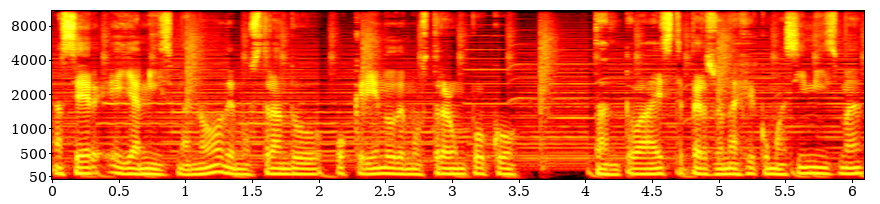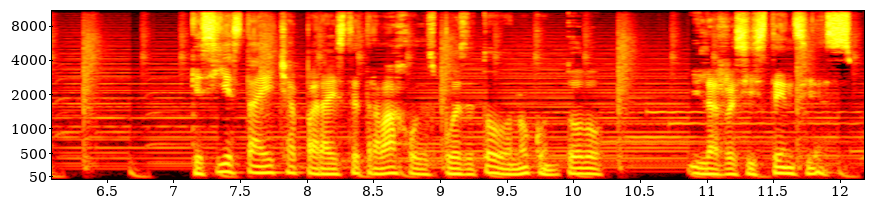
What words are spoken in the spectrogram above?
a ser ella misma, ¿no? Demostrando o queriendo demostrar un poco tanto a este personaje como a sí misma que sí está hecha para este trabajo después de todo, ¿no? Con todo y las resistencias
